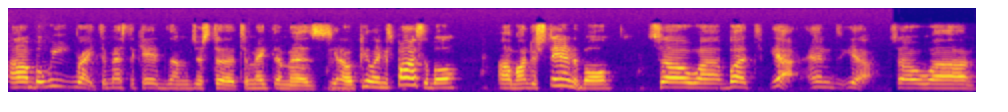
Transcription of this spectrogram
Um, but we right domesticated them just to to make them as you know appealing as possible, um, understandable. So, uh, but yeah, and yeah, so. Uh,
